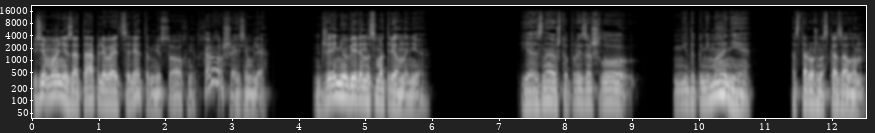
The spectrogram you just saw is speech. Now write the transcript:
Зимой не затапливается, летом не сохнет. Хорошая земля. Дженни уверенно смотрел на нее. «Я знаю, что произошло недопонимание», — осторожно сказал он.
